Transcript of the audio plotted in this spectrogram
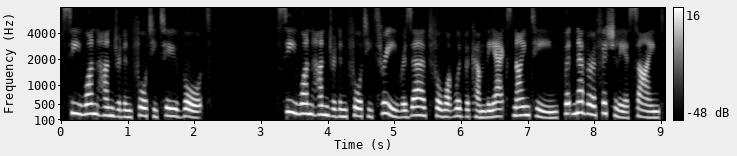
C-142 Vought. C-143 reserved for what would become the X-19, but never officially assigned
